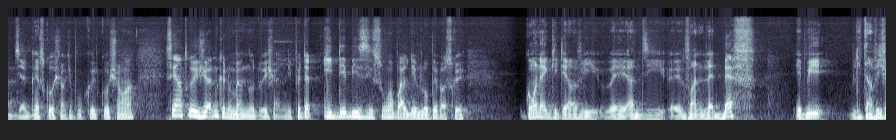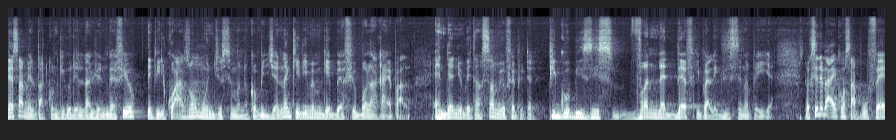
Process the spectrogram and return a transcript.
dire graisse cochon qui pour cuire cochon. Hein. C'est entre jeunes que nous-mêmes, nous devons joindre. Peut-être idée business souvent pour le développer parce que quand on a quitté envie, on dit, vendre de bœuf, et puis, li tanvi fè sa, men l pat kon ki kote l ap jwen bef yo, epi l kwa zon moun justement nan kombi jen nan ki li menm ge bef yo bol akay pal. En den yo bet ansam, yo fè pwetet pi go bizis, van let bef ki pal egziste nan peyi ya. Donk se de ba e kon sa pou fè,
